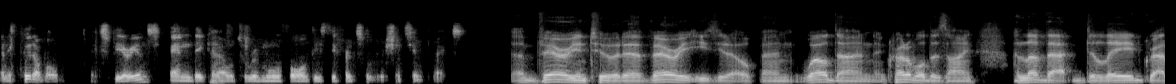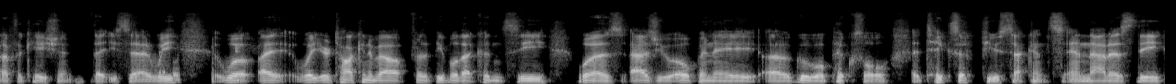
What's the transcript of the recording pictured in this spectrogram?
an equitable experience and they can yes. able to remove all these different solutions in place uh, very intuitive, very easy to open. Well done, incredible design. I love that delayed gratification that you said. We what I what you're talking about for the people that couldn't see was as you open a, a Google Pixel, it takes a few seconds, and that is the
